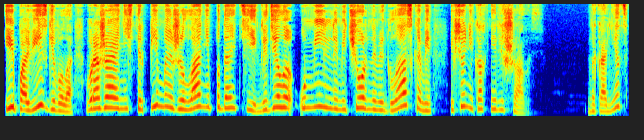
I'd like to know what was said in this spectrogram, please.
и повизгивала, выражая нестерпимое желание подойти, глядела умильными черными глазками и все никак не решалась. Наконец,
